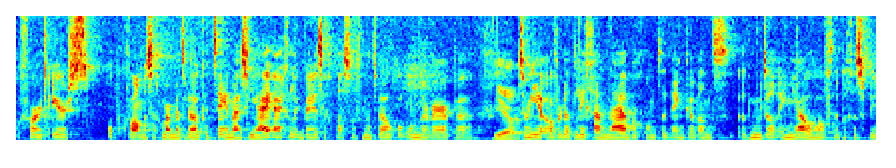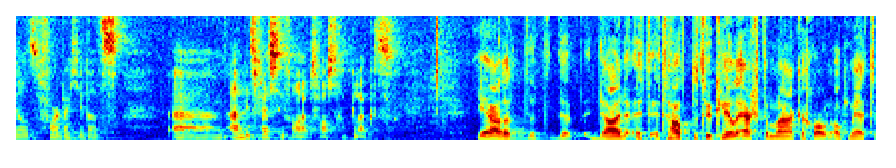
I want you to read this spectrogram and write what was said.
voor het eerst op kwam. Zeg maar met welke thema's jij eigenlijk bezig was of met welke onderwerpen ja. toen je over dat lichaam na begon te denken. Want het moet al in jouw hoofd hebben gespeeld voordat je dat uh, aan dit festival hebt vastgeplakt. Ja, dat, dat, dat nou, het, het, had natuurlijk heel erg te maken gewoon ook met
